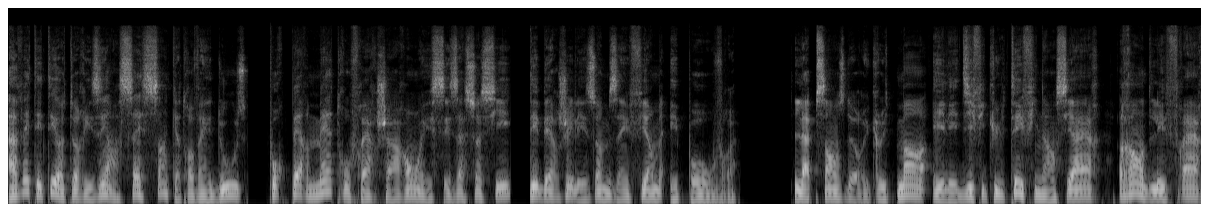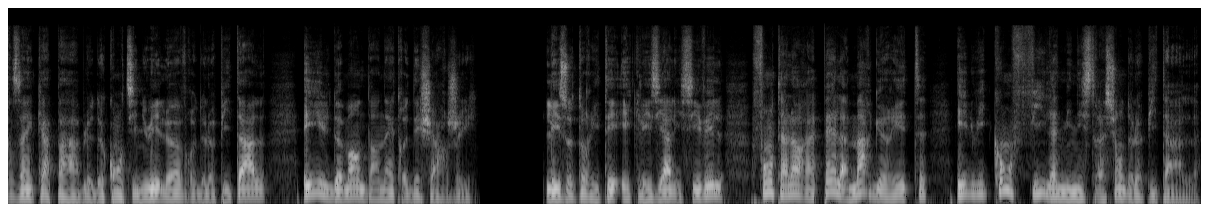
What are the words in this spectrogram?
avait été autorisée en 1692 pour permettre aux frères Charon et ses associés d'héberger les hommes infirmes et pauvres. L'absence de recrutement et les difficultés financières rendent les frères incapables de continuer l'œuvre de l'hôpital et ils demandent d'en être déchargés. Les autorités ecclésiales et civiles font alors appel à Marguerite et lui confient l'administration de l'hôpital.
